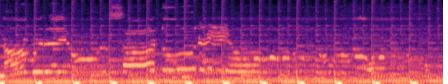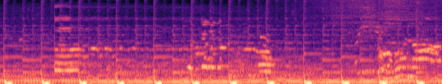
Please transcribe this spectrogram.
ਨਾਮ ਰਿਓ ਸਾਧੂ ਰਿਓ ਸੋਹਣਾ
